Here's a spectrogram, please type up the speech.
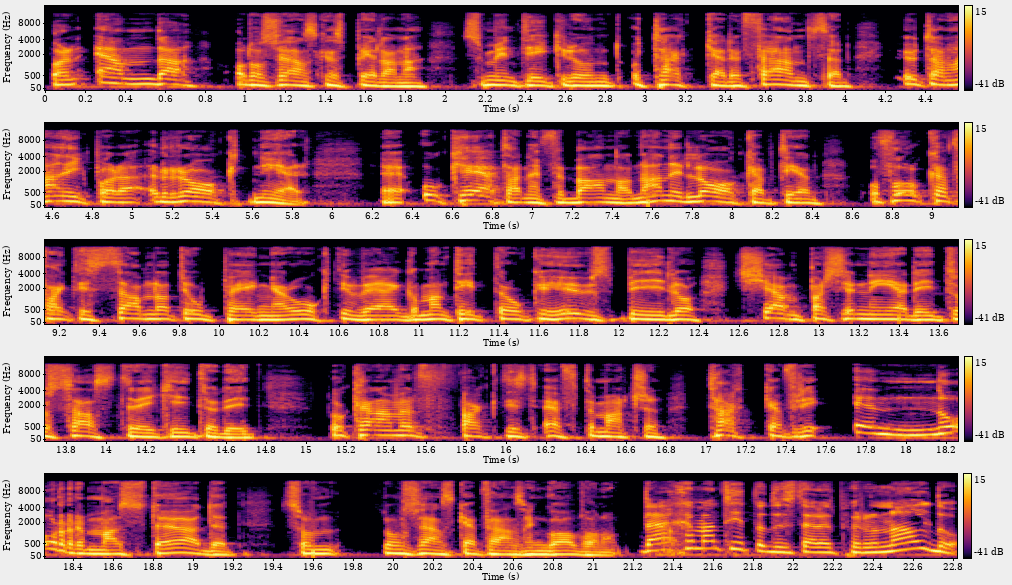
var den enda av de svenska spelarna som inte gick runt och tackade fansen. Utan han gick bara rakt ner. Eh, Okej att han är förbannad, men han är lagkapten och folk har faktiskt samlat ihop pengar och åkt iväg och man tittar och åker husbil och kämpar sig ner dit och SAS-strejk hit och dit. Då kan han väl faktiskt efter matchen tacka för det enorma stödet som de svenska fansen gav honom. Där kan man titta istället på Ronaldo,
